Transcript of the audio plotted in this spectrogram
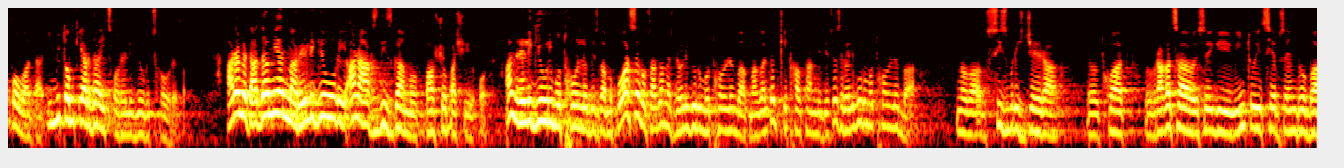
იპოვა და იმიტომ კი არ დაიწყო რელიგიური ცხოვრება. არამედ ადამიანმა რელიგიური ან აღზრდის გამო ბავშვობაში იყო, ან რელიგიური მოთხოვნილების გამო ხო არსებობს ადამიანს რელიგიური მოთხოვნილება აქვს, მაგალითად კითხავთან მიდის ეს რელიგიური მოთხოვნილებაა. ნუ სიზმრის ჯერა, თქვათ, რაღაცა ესე იგი ინტუიციებს ენდობა,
